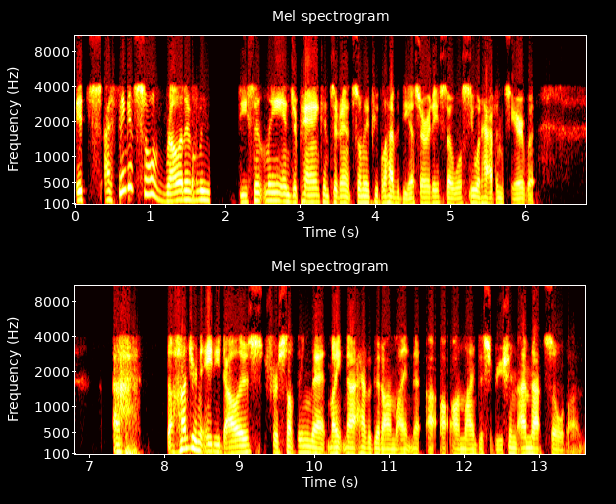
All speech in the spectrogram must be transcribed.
it's I think it's sold relatively decently in Japan, considering so many people have a DS already. So we'll see what happens here. But uh, $180 for something that might not have a good online uh, uh, online distribution, I'm not sold on.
